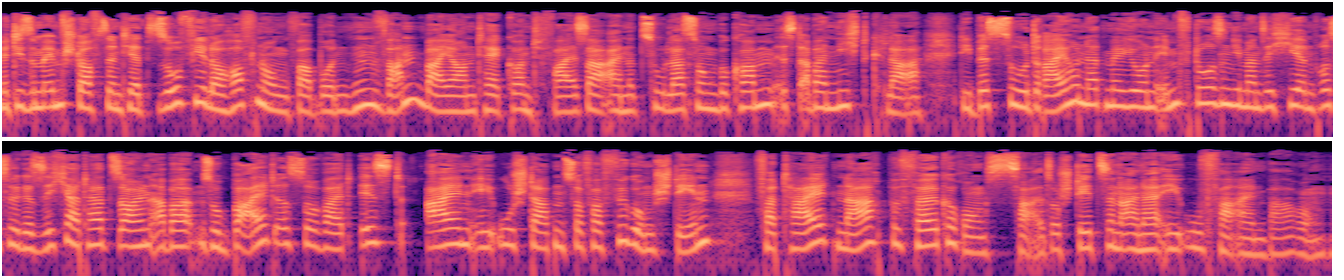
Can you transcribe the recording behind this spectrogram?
Mit diesem Impfstoff sind jetzt so viele Hoffnungen verbunden. Wann BioNTech und Pfizer eine Zulassung bekommen, ist aber nicht klar. Die bis zu 300 Millionen Impfdosen, die man sich hier in Brüssel gesichert hat, sollen aber, sobald es soweit ist, allen EU-Staaten zur Verfügung stehen, verteilt nach Bevölkerungszahl. So steht es in einer EU-Vereinbarung.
